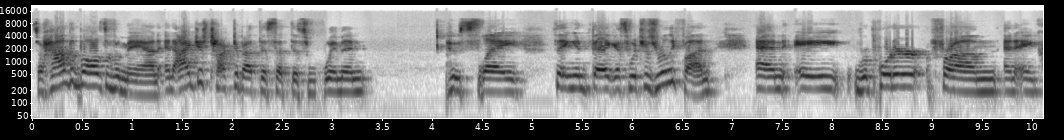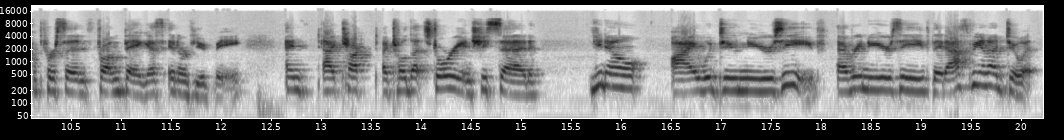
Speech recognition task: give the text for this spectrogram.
So have the balls of a man, and I just talked about this at this women who slay thing in Vegas, which was really fun. And a reporter from an anchor person from Vegas interviewed me. And I talked I told that story and she said, "You know, I would do New Year's Eve. Every New Year's Eve, they'd ask me and I'd do it."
